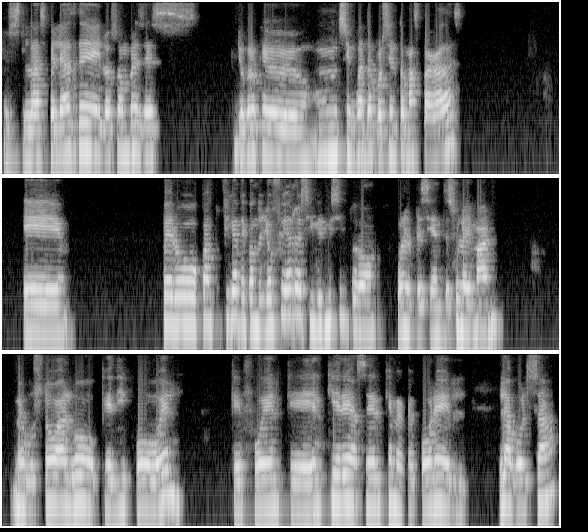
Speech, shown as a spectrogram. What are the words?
pues, las peleas de los hombres es yo creo que un 50% más pagadas. Eh, pero fíjate, cuando yo fui a recibir mi cinturón con el presidente Sulaimán, me gustó algo que dijo él, que fue el que él quiere hacer que mejore la bolsa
